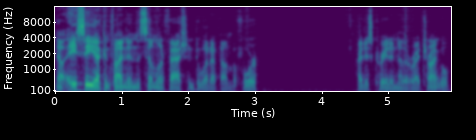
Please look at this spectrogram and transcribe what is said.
Now AC I can find in a similar fashion to what I found before. I just create another right triangle.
